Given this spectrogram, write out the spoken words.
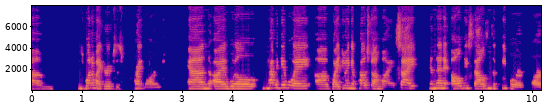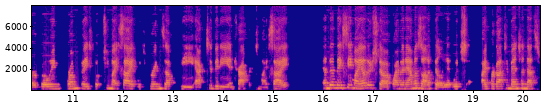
um, because one of my groups is quite large. And I will have a giveaway uh, by doing a post on my site. And then it, all these thousands of people are, are going from Facebook to my site, which brings up the activity and traffic to my site. And then they see my other stuff. I'm an Amazon affiliate, which I forgot to mention that's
